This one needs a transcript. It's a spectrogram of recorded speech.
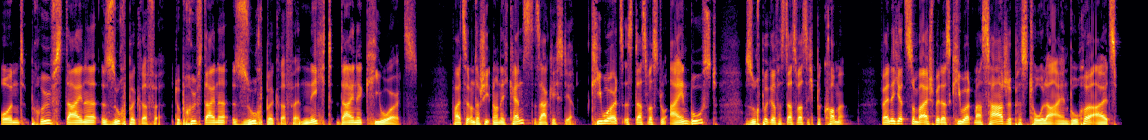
und prüfst deine Suchbegriffe. Du prüfst deine Suchbegriffe, nicht deine Keywords. Falls du den Unterschied noch nicht kennst, sag ich's dir. Keywords ist das, was du einbuchst. Suchbegriff ist das, was ich bekomme. Wenn ich jetzt zum Beispiel das Keyword Massagepistole einbuche als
